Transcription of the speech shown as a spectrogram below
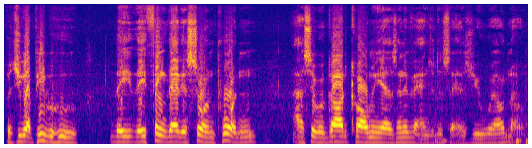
But you got people who they, they think that is so important. I said, well, God called me as an evangelist, as you well know.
